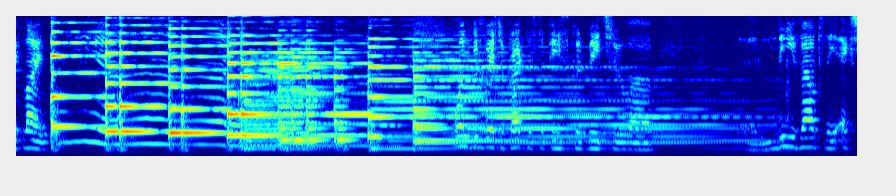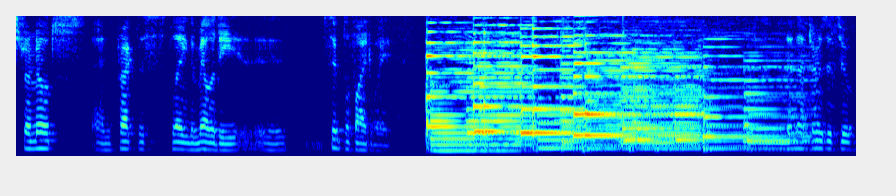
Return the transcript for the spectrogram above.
melodic line. One good way to practice the piece could be to uh, leave out the extra notes and practice playing the melody uh, simplified way. then that turns into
